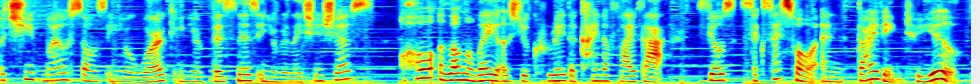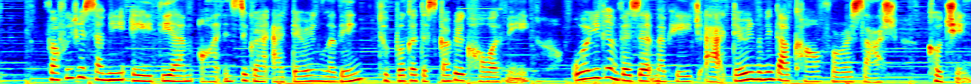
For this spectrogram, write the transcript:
achieve milestones in your work, in your business, in your relationships, all along the way as you create the kind of life that feels successful and thriving to you. Feel free to send me a DM on Instagram at Daring Living to book a discovery call with me, or you can visit my page at daringliving.com forward slash coaching.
